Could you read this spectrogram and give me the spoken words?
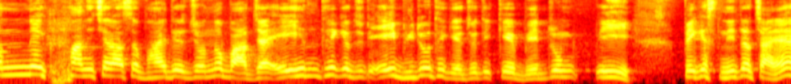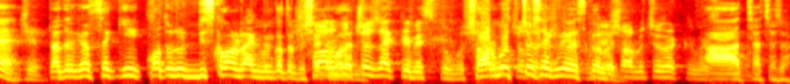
অনেক ফার্নিচার আছে ভাইদের জন্য বা যা এই থেকে যদি এই ভিডিও থেকে যদি কেউ বেডরুম ই প্যাকেজ নিতে চায় হ্যাঁ তাদের কাছে কি কতটুকু ডিসকাউন্ট রাখবেন কতটুকু সর্বোচ্চ চাকরি বেস করব সর্বোচ্চ sacrifice করবেন? সর্বোচ্চ চাকরি আচ্ছা আচ্ছা আচ্ছা।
